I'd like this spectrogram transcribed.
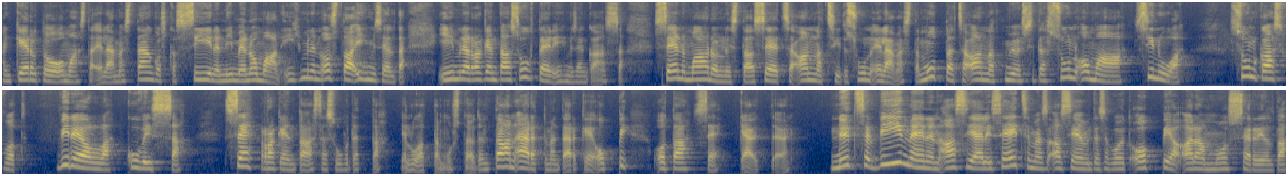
Hän kertoo omasta elämästään, koska siinä nimenomaan ihminen ostaa ihmiseltä, ihminen rakentaa suhteen ihmisen kanssa. Sen mahdollistaa se, että sä annat siitä sun elämästä, mutta että sä annat myös sitä sun omaa, sinua, sun kasvot, videolla, kuvissa, se rakentaa sitä suhdetta ja luottamusta, joten tämä on äärettömän tärkeä oppi, ota se käyttöön. Nyt se viimeinen asia, eli seitsemäs asia, mitä sä voit oppia Adam Mosserilta,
